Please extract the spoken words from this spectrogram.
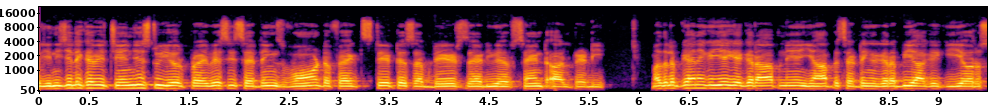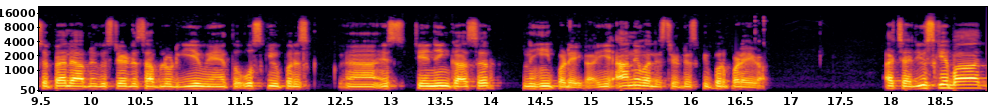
ये नीचे लिखा हुआ changes to your privacy settings won't affect status updates that you have sent already मतलब कहने का ये कि अगर आपने यहाँ पे सेटिंग अगर अभी आगे की है और उससे पहले आपने कोई स्टेटस अपलोड किए हुए हैं तो उसके ऊपर इस इस चेंजिंग का असर नहीं पड़ेगा। ये आने वाले स्टेटस के ऊपर पड़ेगा। अच्छा जी, उसके बाद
